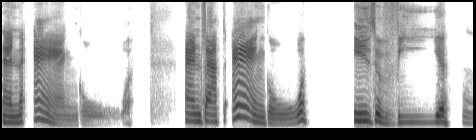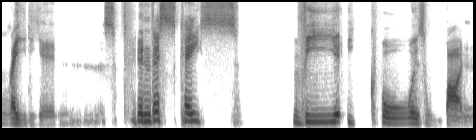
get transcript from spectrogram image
an angle. And that angle is V radians. In this case, V equals one.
